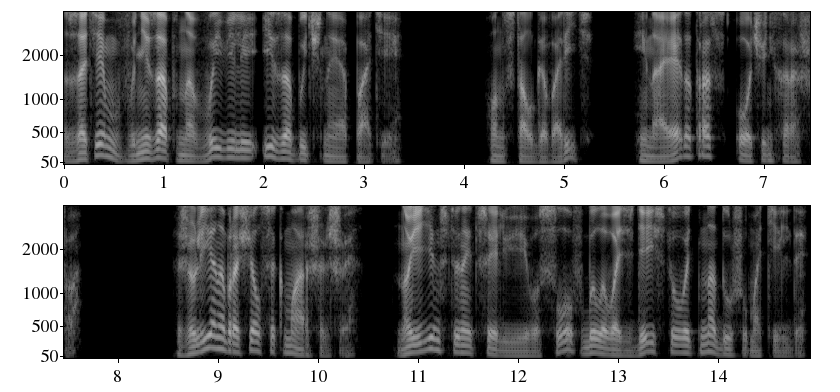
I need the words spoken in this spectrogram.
затем внезапно вывели из обычной апатии. Он стал говорить, и на этот раз очень хорошо. Жульен обращался к маршальше, но единственной целью его слов было воздействовать на душу Матильды.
